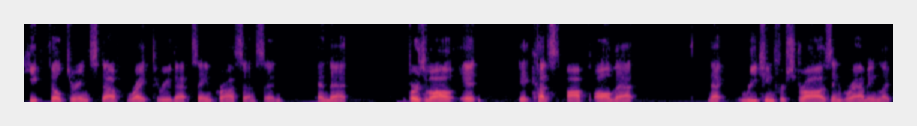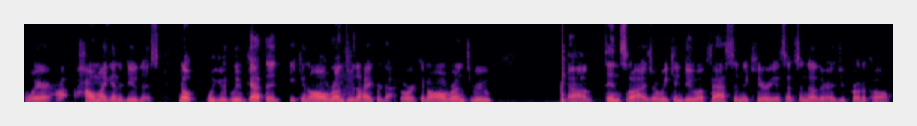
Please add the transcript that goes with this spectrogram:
keep filtering stuff right through that same process. And and that first of all it it cuts off all that that reaching for straws and grabbing like where how, how am i going to do this? Nope we, we've got the it can all run through the hyperdoc or it can all run through um, thin slides or we can do a fast and the curious. That's another edu protocol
